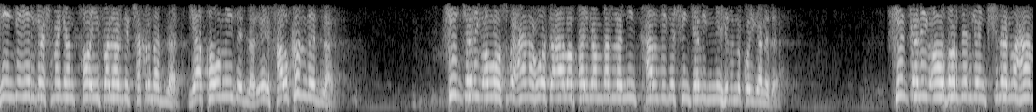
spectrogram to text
menga ergashmagan toifalar deb chaqirmadilar. Ya qavmiy dedilar. Ey xalqim! dedilar. Shunchalik alloh subhana va taolo payg'ambarlarning qalbiga shunchalik mehrni qo'ygan edi. Shunchalik ozor bergan kishilarni ham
